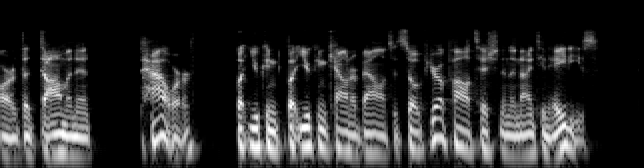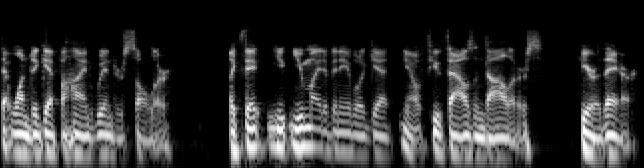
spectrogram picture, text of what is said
are the dominant power, but you can but you can counterbalance it. So if you're a politician in the 1980s that wanted to get behind wind or solar, like they you, you might have been able to get you know a few thousand dollars here or there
